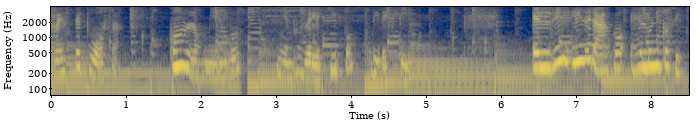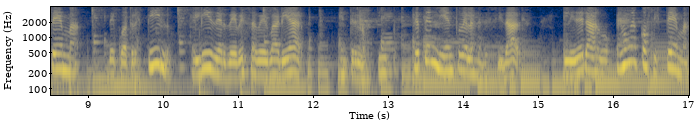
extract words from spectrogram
respetuosa con los miembros, miembros del equipo directivo. El liderazgo es el único sistema de cuatro estilos. El líder debe saber variar entre los tipos, dependiendo de las necesidades. El liderazgo es un ecosistema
